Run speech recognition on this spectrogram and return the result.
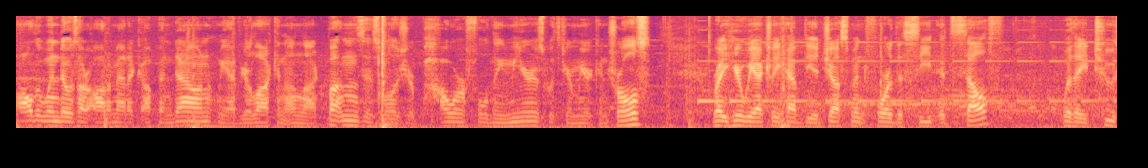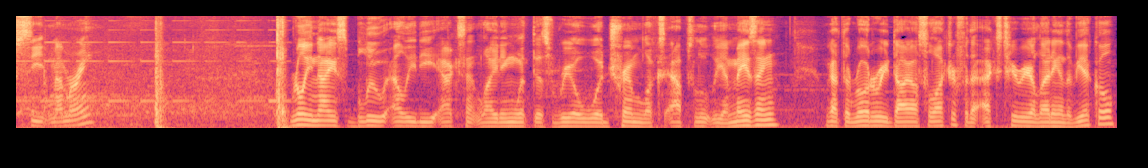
All the windows are automatic up and down. We have your lock and unlock buttons as well as your power folding mirrors with your mirror controls. Right here we actually have the adjustment for the seat itself with a two seat memory. Really nice blue LED accent lighting with this real wood trim looks absolutely amazing. We got the rotary dial selector for the exterior lighting of the vehicle,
